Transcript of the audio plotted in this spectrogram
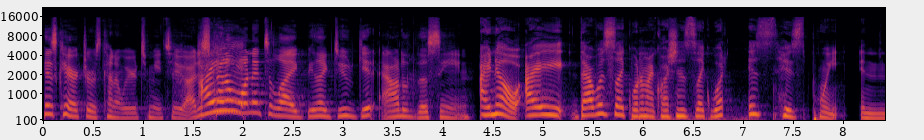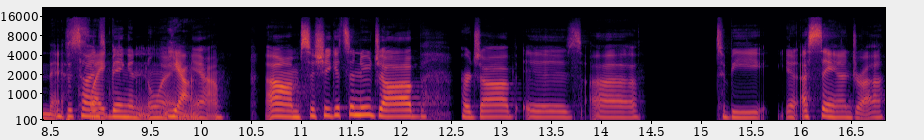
his character was kind of weird to me too. I just kind of wanted to like be like, dude, get out of the scene. I know. I that was like one of my questions. Like, what is his point in this? besides like, being annoying. yeah. Yeah. Um, so she gets a new job. Her job is uh to be a Sandra.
